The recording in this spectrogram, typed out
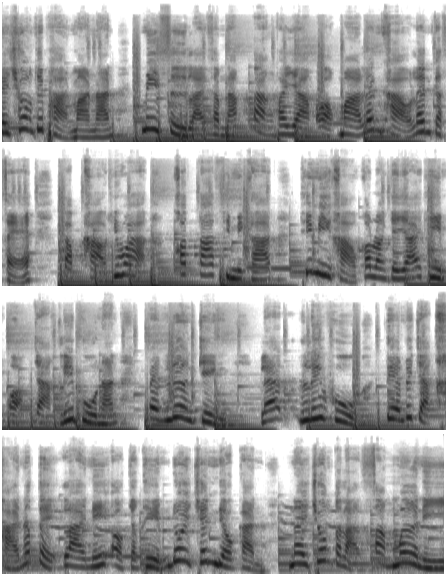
ในช่วงที่ผ่านมานั้น มีสื่อหลายสำนักต่างพยายามออกมาเล่นข่าวเล่นกระแส กับข่าวที่ว่าคอตตาซิมิคัสที่มีข่าวกำลังจะย้ายทีมออกจากลิพูนั้นเป็นเรื่องจริง และลิพูเตรียมที่จะขายนักเตะรายนี้ออกจากทีมด้วยเช่นเดียวกัน ในช่วงตลาดซัมเมอร์นี้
